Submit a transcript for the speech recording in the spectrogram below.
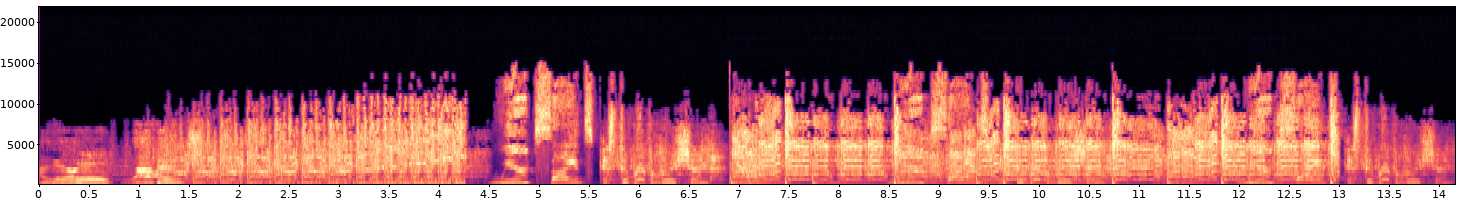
You are all weirdos. Weird science is the revolution. Weird science is the revolution. Weird science is the revolution.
